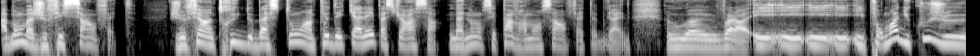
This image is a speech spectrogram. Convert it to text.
ah bon bah je fais ça en fait. Je fais un truc de baston un peu décalé parce qu'il y aura ça. Bah non, c'est pas vraiment ça en fait, Upgrade. Ou euh, voilà. Et, et- et- pour moi, du coup, je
